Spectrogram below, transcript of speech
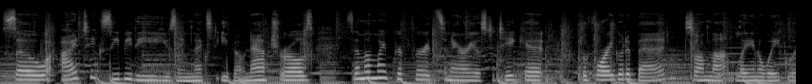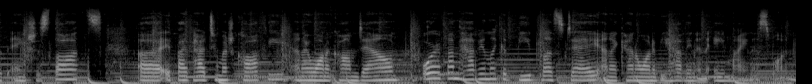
So I take CBD using Next Evo Naturals. Some of my preferred scenarios to take it before I go to bed, so I'm not laying awake with anxious thoughts. Uh, if I've had too much coffee and I want to calm down, or if I'm having like a B plus day and I kind of want to be having an A minus one.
